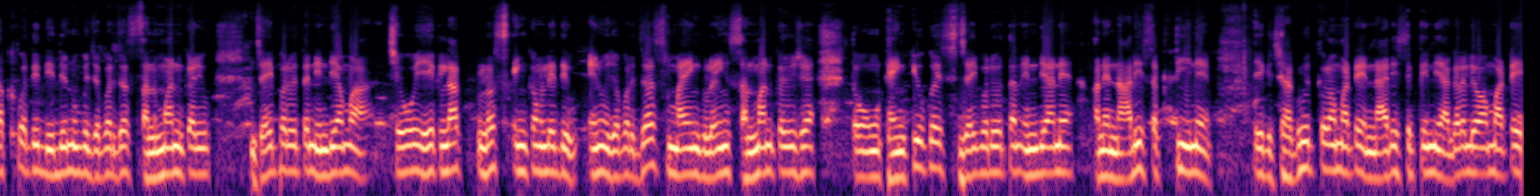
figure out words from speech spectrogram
લખપતિ દીદીનું બી જબરજસ્ત સન્માન કર્યું. જય પરિવર્તન ઇન્ડિયામાં જેઓએ એક લાખ પ્લસ ઇન્કમ લીધું, એનું જબરજસ્ત માઇન્ડ ગ્લોઈંગ સન્માન કર્યું છે. તો હું થેન્ક યુ કહીશ જય પરિવર્તન ઇન્ડિયાને અને નારી શક્તિને એક જાગૃત કરવા માટે, નારી શક્તિને આગળ લેવા માટે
